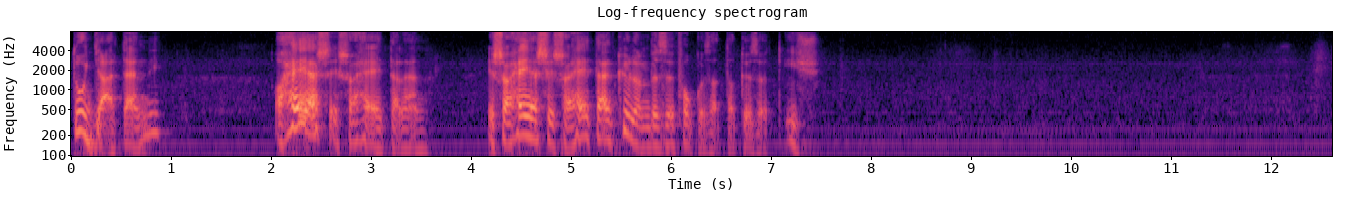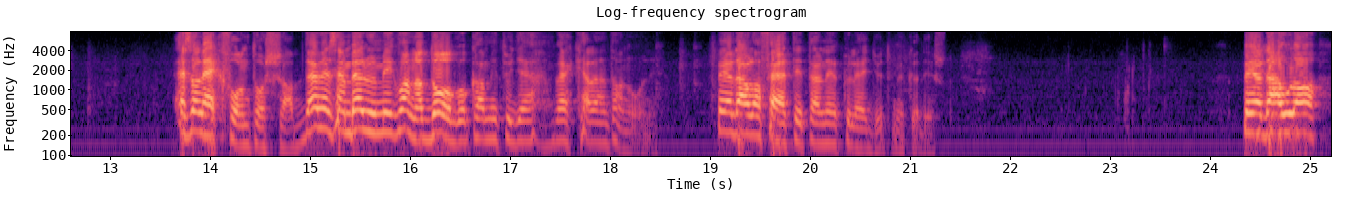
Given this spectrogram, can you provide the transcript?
Tudjál tenni. A helyes és a helytelen. És a helyes és a helytelen különböző fokozata között is. Ez a legfontosabb, de ezen belül még vannak dolgok amit ugye meg kellene tanulni. Például a feltétel nélkül együttműködést. Például a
